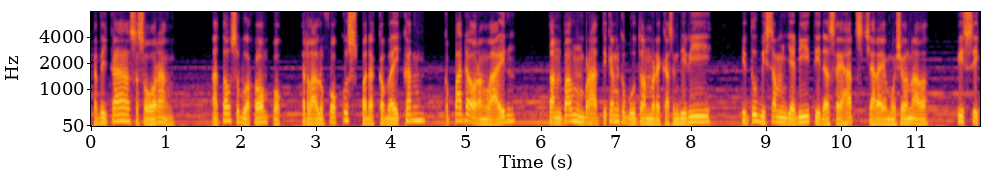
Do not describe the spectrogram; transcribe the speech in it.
Ketika seseorang atau sebuah kelompok terlalu fokus pada kebaikan kepada orang lain tanpa memperhatikan kebutuhan mereka sendiri, itu bisa menjadi tidak sehat secara emosional, fisik,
